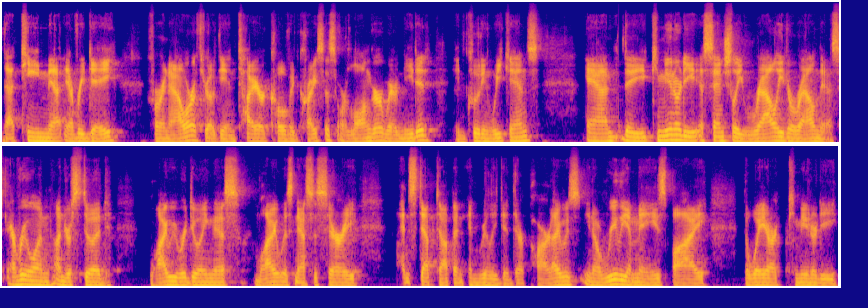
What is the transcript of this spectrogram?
That team met every day for an hour throughout the entire COVID crisis or longer where needed, including weekends. And the community essentially rallied around this. Everyone understood why we were doing this, why it was necessary, and stepped up and, and really did their part. I was, you know, really amazed by the way our community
